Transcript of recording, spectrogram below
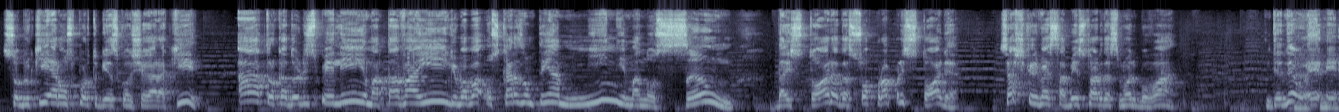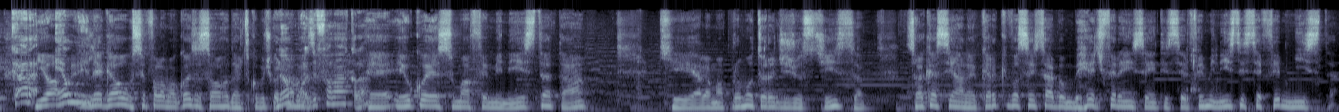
sobre o que eram os portugueses quando chegaram aqui. Ah, trocador de espelhinho, matava índio, babá. Os caras não têm a mínima noção da história, da sua própria história. Você acha que ele vai saber a história da Simone de Beauvoir? Entendeu? É, Assim. é- cara, E ó, é um. é legal você falar uma coisa só, Rodar, desculpa te cortar. não, mas, pode falar, claro. é, eu conheço uma feminista, tá? Que ela é uma promotora de justiça. Só que assim, olha, eu quero que vocês saibam bem a diferença entre ser feminista e ser femista.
